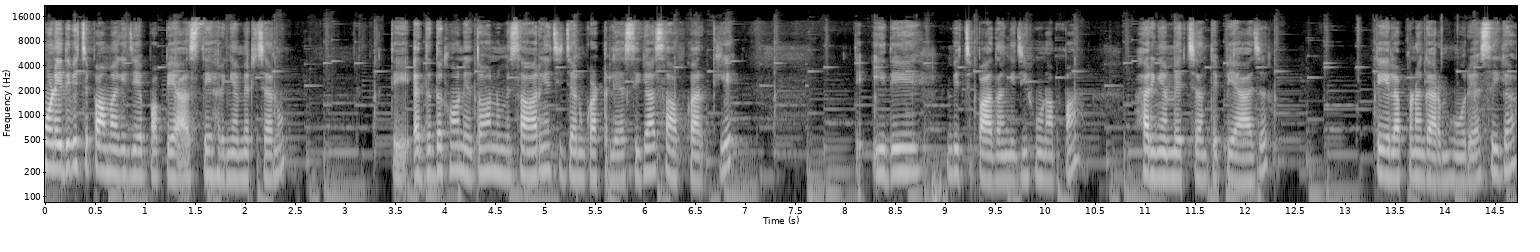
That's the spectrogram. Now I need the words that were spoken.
ਹੁਣ ਇਹਦੇ ਵਿੱਚ ਪਾਵਾਂਗੇ ਜੀ ਆਪਾਂ ਪਿਆਜ਼ ਤੇ ਹਰੀਆਂ ਮਿਰਚਾਂ ਨੂੰ। ਤੇ ਇੱਧਰ ਦਿਖਾਉਣੇ ਤੁਹਾਨੂੰ ਮੈਂ ਸਾਰੀਆਂ ਚੀਜ਼ਾਂ ਨੂੰ ਕੱਟ ਲਿਆ ਸੀਗਾ ਸਾਫ਼ ਕਰਕੇ। ਤੇ ਇਹਦੇ ਵਿੱਚ ਪਾ ਦਾਂਗੇ ਜੀ ਹੁਣ ਆਪਾਂ ਹਰੀਆਂ ਮਿਰਚਾਂ ਤੇ ਪਿਆਜ਼। ਤੇਲ ਆਪਣਾ ਗਰਮ ਹੋ ਰਿਹਾ ਸੀਗਾ।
